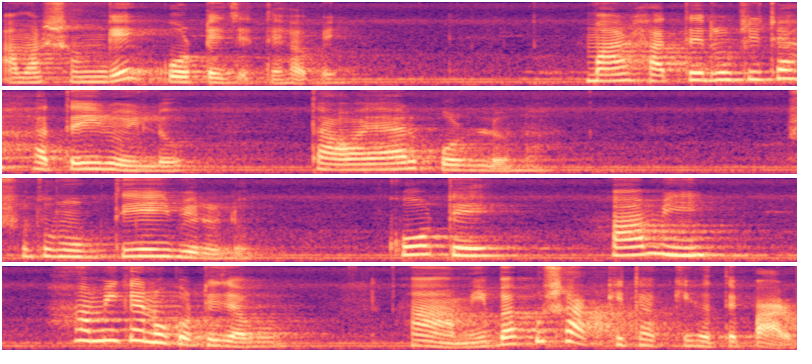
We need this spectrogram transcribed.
আমার সঙ্গে কোর্টে যেতে হবে। মার হাতের রুটিটা হাতেই রইল তাওয়ায় আর পড়ল না। শুধু মুখ দিয়েই বেরোলো, কোর্টে? আমি? আমি কেন কোর্টে যাব? হ্যাঁ আমি বাপু সাক্ষী টাক্ষী হতে পারব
